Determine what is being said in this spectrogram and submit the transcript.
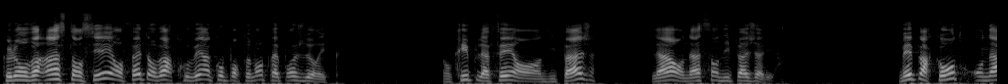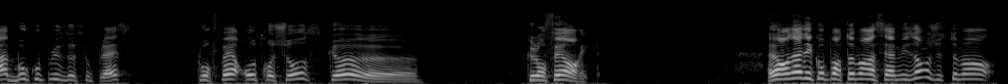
que l'on va instancier. En fait on va retrouver un comportement très proche de RIP. Donc RIP l'a fait en 10 pages. Là on a 110 pages à lire. Mais par contre on a beaucoup plus de souplesse pour faire autre chose que euh, ce que l'on fait en RIP. Alors on a des comportements assez amusants, justement,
